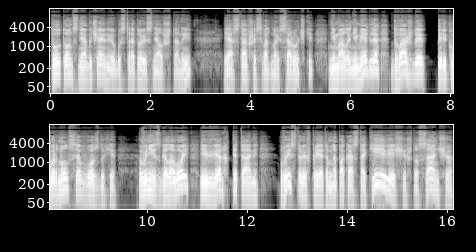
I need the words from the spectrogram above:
Тут он с необычайной быстротой снял штаны и, оставшись в одной сорочке, немало немедля, дважды перекувырнулся в воздухе, вниз головой и вверх пятами, выставив при этом на показ такие вещи, что Санчо,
